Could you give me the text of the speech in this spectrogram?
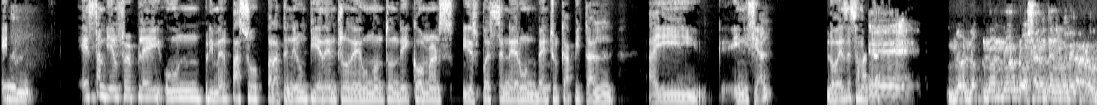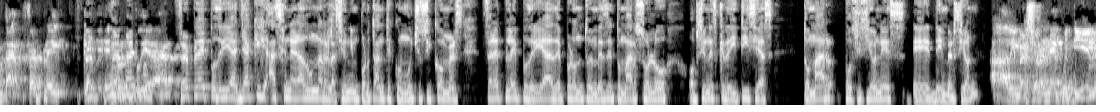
Em, ¿Es también Fairplay un primer paso para tener un pie dentro de un montón de e-commerce y después tener un venture capital ahí inicial? ¿Lo ves de esa manera? Eh, no, no, no, no, o sea, no entendí muy bien la pregunta. Fairplay, Fair, pudiera... Fairplay podría, ya que has generado una relación importante con muchos e-commerce, Fairplay podría de pronto, en vez de tomar solo opciones crediticias, tomar posiciones eh, de inversión? Ah, de inversión en equity, en,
